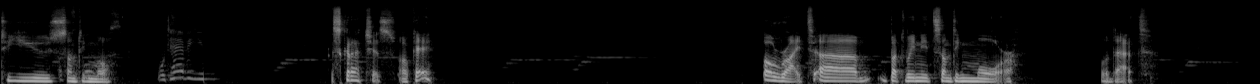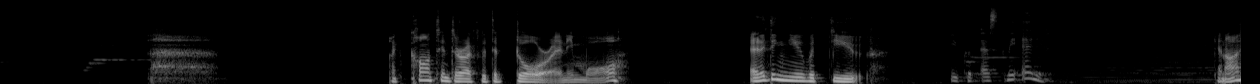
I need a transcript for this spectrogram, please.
to you something more? Whatever you. Scratches, okay? All right, um, but we need something more for that. I can't interact with the door anymore. Anything new with you? You could ask me anything. Can I?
